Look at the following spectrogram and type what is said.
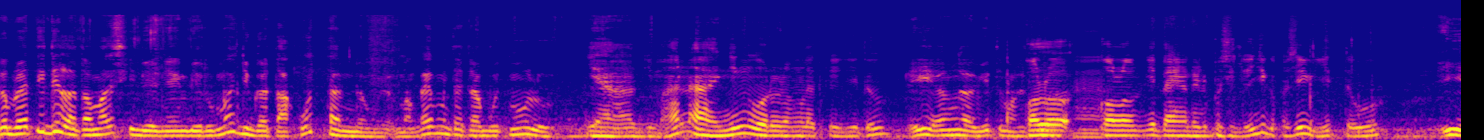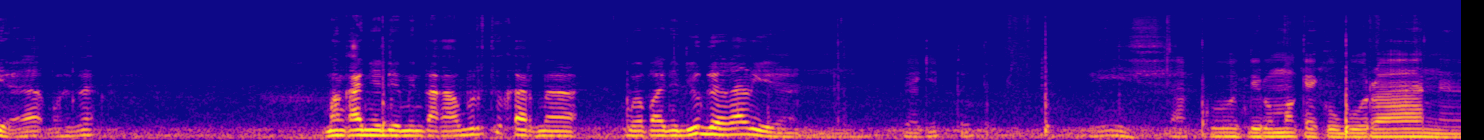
Enggak berarti dia otomatis si dia yang di rumah juga takutan dong. ya. Makanya minta cabut mulu. Ya gimana anjing gua udah ngeliat kayak gitu. Iya enggak gitu maksudnya. Kalau kalau kita yang ada di posisi dia juga pasti gitu. Iya, maksudnya makanya dia minta kabur tuh karena bapaknya juga kali ya ya gitu Ih, takut di rumah kayak kuburan ya.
